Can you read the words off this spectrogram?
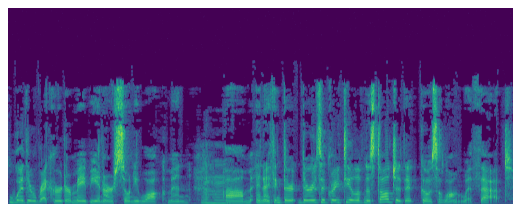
whether record or maybe in our Sony Walkman, mm-hmm. um, and I think there there is a great deal of nostalgia that goes along with that.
